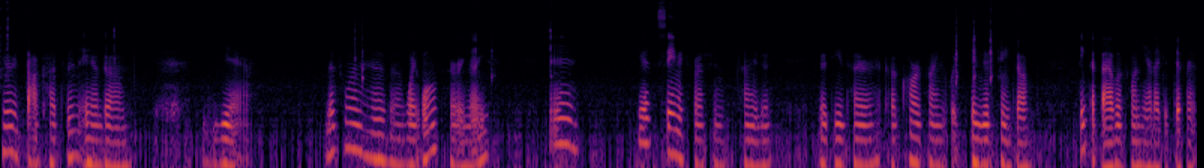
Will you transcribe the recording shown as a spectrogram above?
Here is Doc Hudson, and, um, yeah. This one has uh, white walls, very nice. Eh, yeah, it's the same expression, kinda. With the entire uh, car sign was in this paint job. I think the Fabulous one, he had like a different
